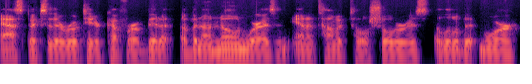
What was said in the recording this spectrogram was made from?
aspects of their rotator cuff are a bit of an unknown, whereas an anatomic total shoulder is a little bit more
